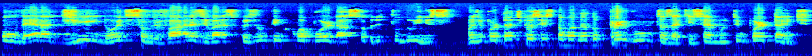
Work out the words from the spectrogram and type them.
pondera dia e noite sobre várias e várias coisas, não tem como abordar sobre tudo isso. Mas o importante é que vocês estão mandando perguntas aqui, isso é muito importante.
